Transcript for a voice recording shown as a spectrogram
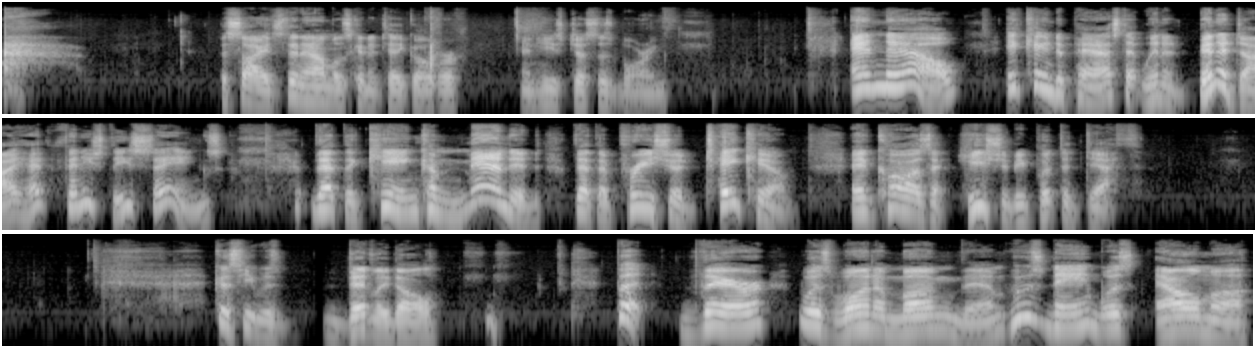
Besides, then Alma's going to take over, and he's just as boring. And now it came to pass that when Abinadi had finished these sayings, that the king commanded that the priest should take him and cause that he should be put to death. Because he was deadly dull. But there was one among them whose name was Alma,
